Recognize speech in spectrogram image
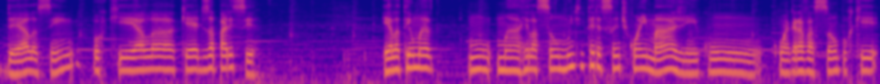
dela, assim, porque ela quer desaparecer. Ela tem uma um, uma relação muito interessante com a imagem e com, com a gravação, porque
